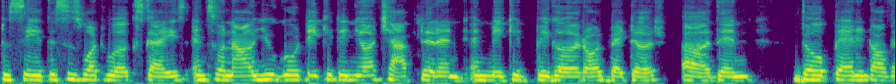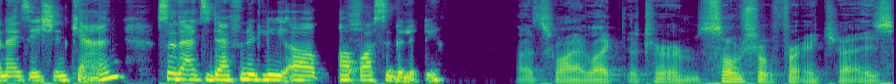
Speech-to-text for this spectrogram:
to say this is what works, guys. And so now you go take it in your chapter and, and make it bigger or better uh, than the parent organization can. So that's definitely a, a possibility. That's why I like the term social franchise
